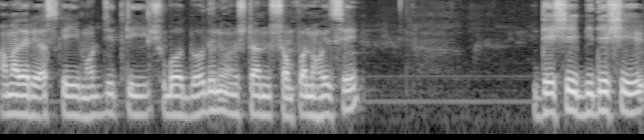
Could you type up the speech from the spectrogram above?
আমাদের আজকে এই মসজিদটি শুভ উদ্বোধনী অনুষ্ঠান সম্পন্ন হয়েছে। দেশে, বিদেশে,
